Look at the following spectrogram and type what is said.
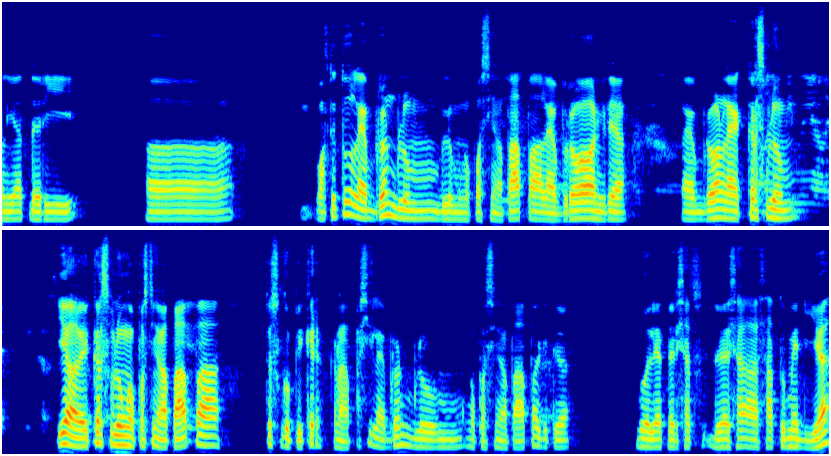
ngelihat dari eh waktu itu LeBron belum belum ngeposting apa-apa LeBron gitu ya. LeBron Lakers belum Iya Lakers belum ngeposting apa-apa. Terus gue pikir kenapa sih LeBron belum ngeposting apa-apa gitu ya? Gue lihat dari satu dari salah satu media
